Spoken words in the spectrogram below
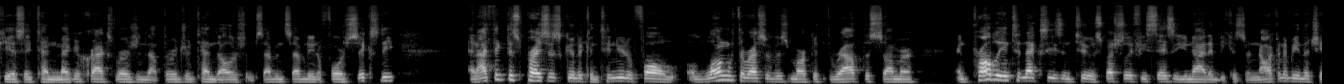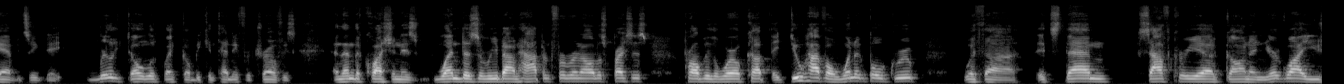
PSA 10 Mega Cracks version, down $310 from 770 to 460. And I think this price is going to continue to fall along with the rest of his market throughout the summer and probably into next season too, especially if he stays at United because they're not going to be in the Champions League. They really don't look like they'll be contending for trophies. And then the question is, when does a rebound happen for Ronaldo's prices? Probably the World Cup. They do have a winnable group with uh, it's them, South Korea, Ghana, and Uruguay. You,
